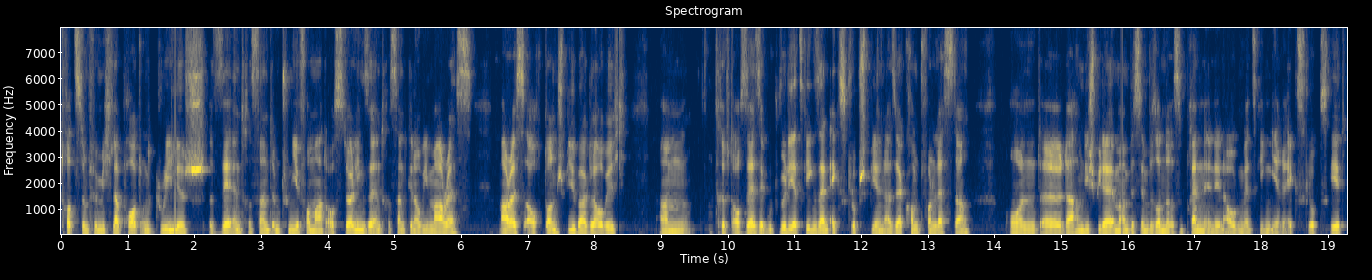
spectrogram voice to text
Trotzdem für mich Laporte und Grealish sehr interessant. Im Turnierformat auch Sterling sehr interessant, genau wie Mares. Mares auch Don spielbar, glaube ich. Ähm, trifft auch sehr, sehr gut. Würde jetzt gegen seinen Ex-Club spielen. Also er kommt von Leicester. Und äh, da haben die Spieler immer ein bisschen besonderes Brennen in den Augen, wenn es gegen ihre Ex-Clubs geht.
